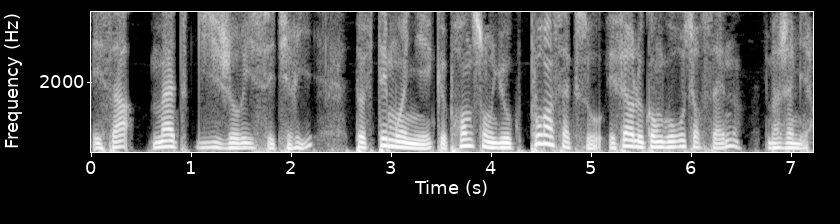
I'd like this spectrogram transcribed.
Et ça, Matt, Guy, Joris et Thierry peuvent témoigner que prendre son yuk pour un saxo et faire le kangourou sur scène, ben j'aime bien.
